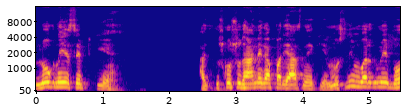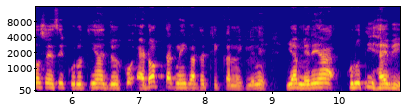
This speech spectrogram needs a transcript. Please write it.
लोग नहीं एक्सेप्ट किए हैं। उसको सुधारने का प्रयास नहीं किए। मुस्लिम वर्ग में बहुत से ऐसी कुरुतियाँ जो उसको एडॉप्ट तक नहीं करते, ठीक करने के लिए नहीं। या मेरे यहाँ कुरुति है भी।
